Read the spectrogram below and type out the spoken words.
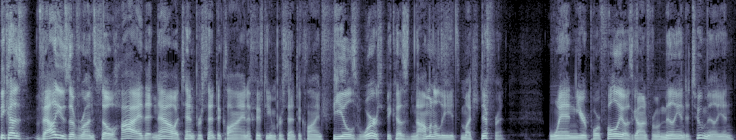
because values have run so high that now a 10% decline, a 15% decline feels worse because nominally it's much different. When your portfolio has gone from a million to 2 million,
